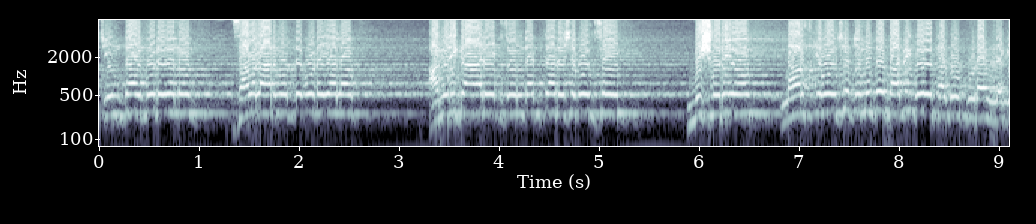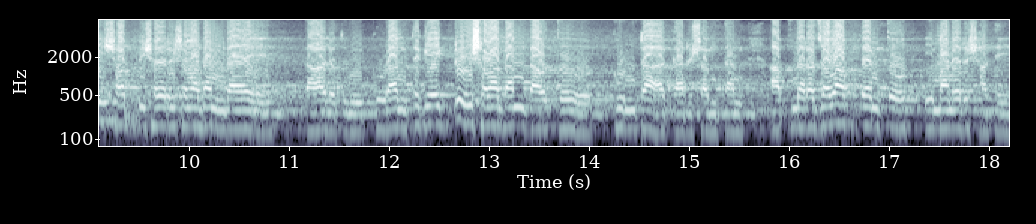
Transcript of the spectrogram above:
চিন্তায় পড়ে গেল, ঝামেলার মধ্যে পড়ে গেল। আমেরিকার একজন ডাক্তার এসে বলছে, মিশরীয় নার্সকে বলছে, তুমি তো দাবি করে থাকো, কোরআন নাকি সব বিষয়ের সমাধান দেয়। তাহলে তুমি কোরআন থেকে একটু সমাধান দাও তো, কোনটা কার সন্তান? আপনারা জবাব দেন তো, ইমানের সাথে।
